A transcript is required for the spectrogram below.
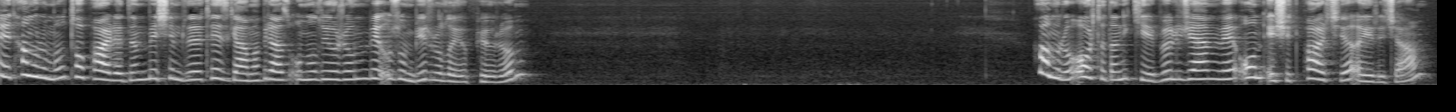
Evet hamurumu toparladım ve şimdi tezgahıma biraz un alıyorum ve uzun bir rulo yapıyorum. Hamuru ortadan ikiye böleceğim ve 10 eşit parçaya ayıracağım.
